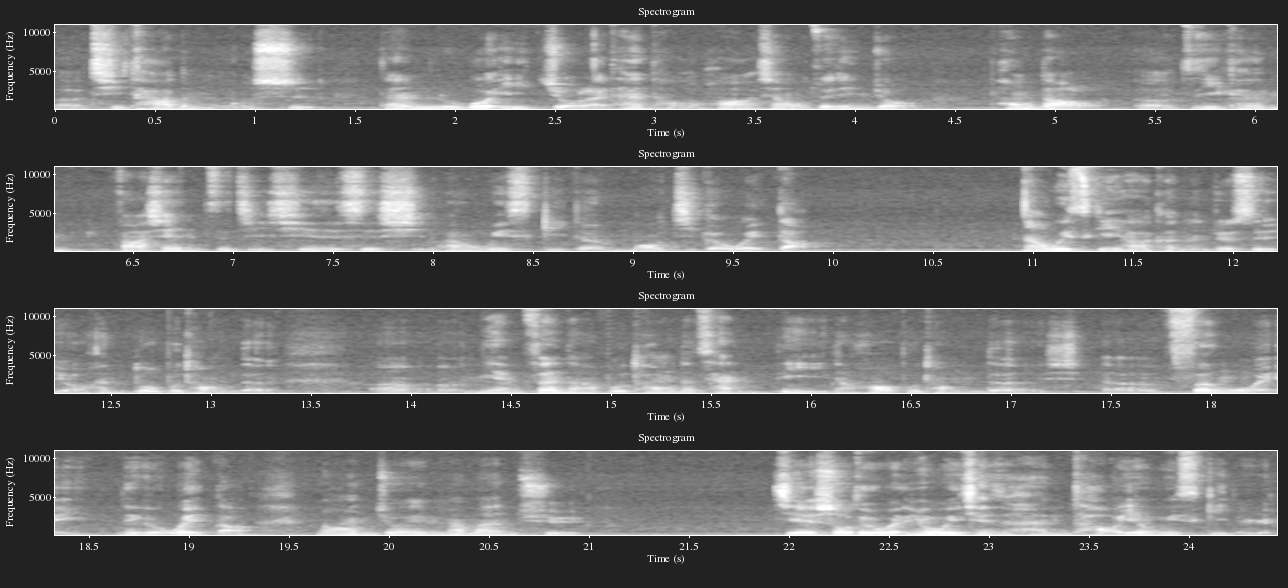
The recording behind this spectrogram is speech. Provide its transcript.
呃，其他的模式，但如果以酒来探讨的话，像我最近就碰到，呃，自己可能发现自己其实是喜欢 whisky 的某几个味道。那 whisky 它可能就是有很多不同的呃年份啊，不同的产地，然后不同的呃氛围那个味道，然后你就会慢慢去接受这个味。因为我以前是很讨厌 whisky 的人，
